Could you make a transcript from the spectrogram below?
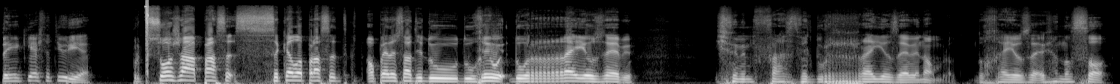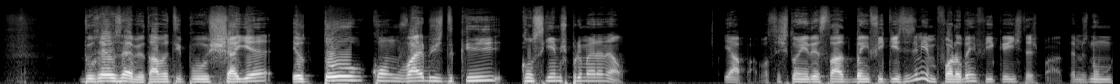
Tenho aqui esta teoria. Porque só já a praça, se aquela praça de- ao pé da estátua do, do, rei, do rei Eusébio. Isto foi mesmo frase de velho do rei Eusébio. Não, bro, do rei Eusébio, não só. Do rei Eusébio estava tipo cheia. Eu estou com vibes de que conseguimos primeiro anel. E ah, pá, vocês estão aí desse lado benfiquistas e mesmo fora do benfiquistas, pá, estamos, num,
